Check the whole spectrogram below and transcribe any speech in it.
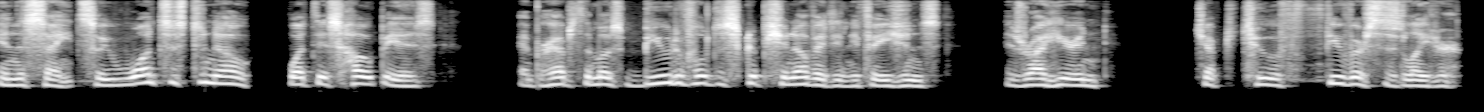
in the saints? So He wants us to know what this hope is. And perhaps the most beautiful description of it in Ephesians is right here in chapter 2, a few verses later.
